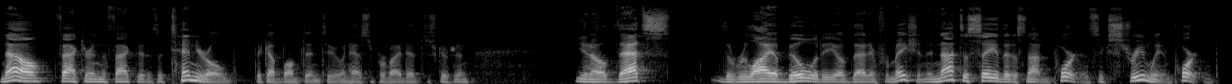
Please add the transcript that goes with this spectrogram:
Now, factor in the fact that it's a 10 year old that got bumped into and has to provide that description. You know, that's the reliability of that information. And not to say that it's not important, it's extremely important.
